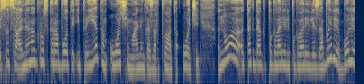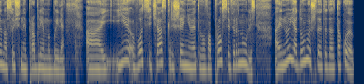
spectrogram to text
социальная нагрузка работы, и при этом очень маленькая зарплата, очень. Но тогда поговорили, поговорили забыли, более насущные проблемы были. А, и вот сейчас к решению этого вопроса вернулись. Ну, я думаю, что это такое,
